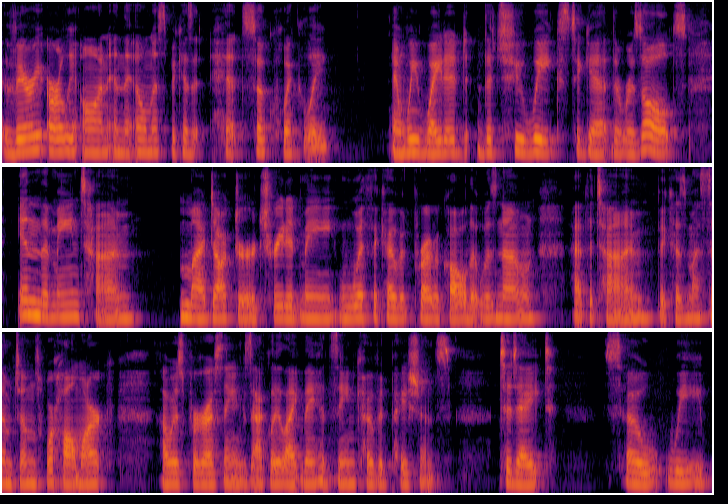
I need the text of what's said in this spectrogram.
very early on in the illness because it hit so quickly, and we waited the two weeks to get the results. In the meantime, my doctor treated me with the COVID protocol that was known at the time because my symptoms were hallmark. I was progressing exactly like they had seen COVID patients to date. So we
